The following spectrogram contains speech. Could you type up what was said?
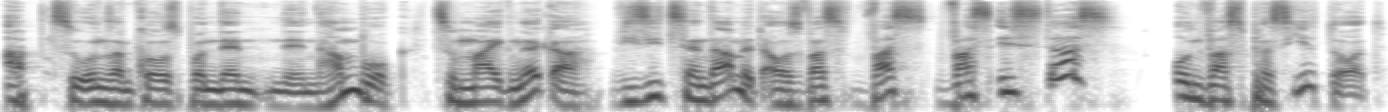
ab zu unserem Korrespondenten in Hamburg, zu Mike Nöcker. Wie sieht's denn damit aus? Was, was, was ist das und was passiert dort?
